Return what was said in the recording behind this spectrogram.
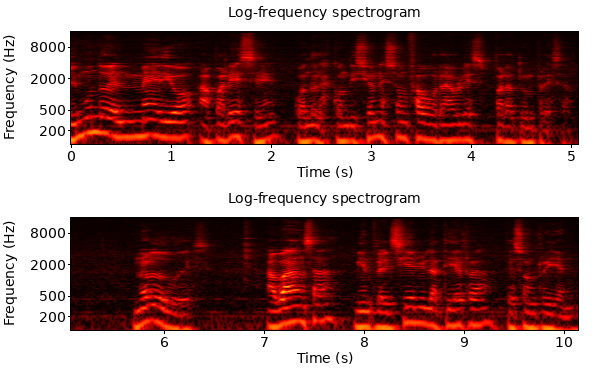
el mundo del medio aparece cuando las condiciones son favorables para tu empresa. No lo dudes. Avanza mientras el cielo y la tierra te sonríen.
